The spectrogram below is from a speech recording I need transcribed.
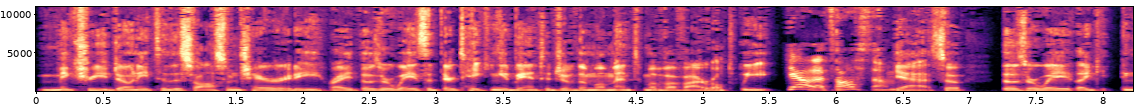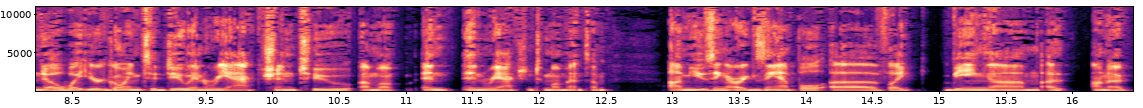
make sure you donate to this awesome charity, right? Those are ways that they're taking advantage of the momentum of a viral tweet. yeah, that's awesome. Yeah. So those are ways like know what you're going to do in reaction to mo- in, in reaction to momentum. Um, using our example of like being um a, on a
